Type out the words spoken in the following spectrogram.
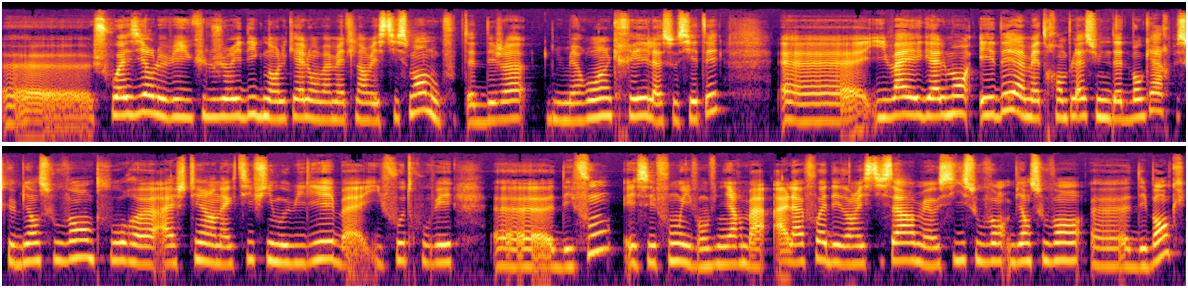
euh, choisir le véhicule juridique dans lequel on va mettre l'investissement. Donc, il faut peut-être déjà, numéro un, créer la société. Euh, il va également aider à mettre en place une dette bancaire, puisque bien souvent, pour euh, acheter un actif immobilier, bah, il faut trouver euh, des fonds, et ces fonds, ils vont venir bah, à la fois des investisseurs, mais aussi souvent, bien souvent des banques.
